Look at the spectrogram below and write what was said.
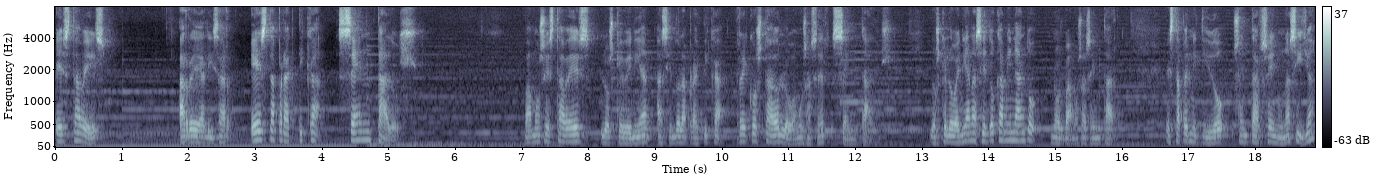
esta vez a realizar esta práctica sentados. Vamos esta vez, los que venían haciendo la práctica recostados, lo vamos a hacer sentados. Los que lo venían haciendo caminando, nos vamos a sentar. Está permitido sentarse en una silla.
